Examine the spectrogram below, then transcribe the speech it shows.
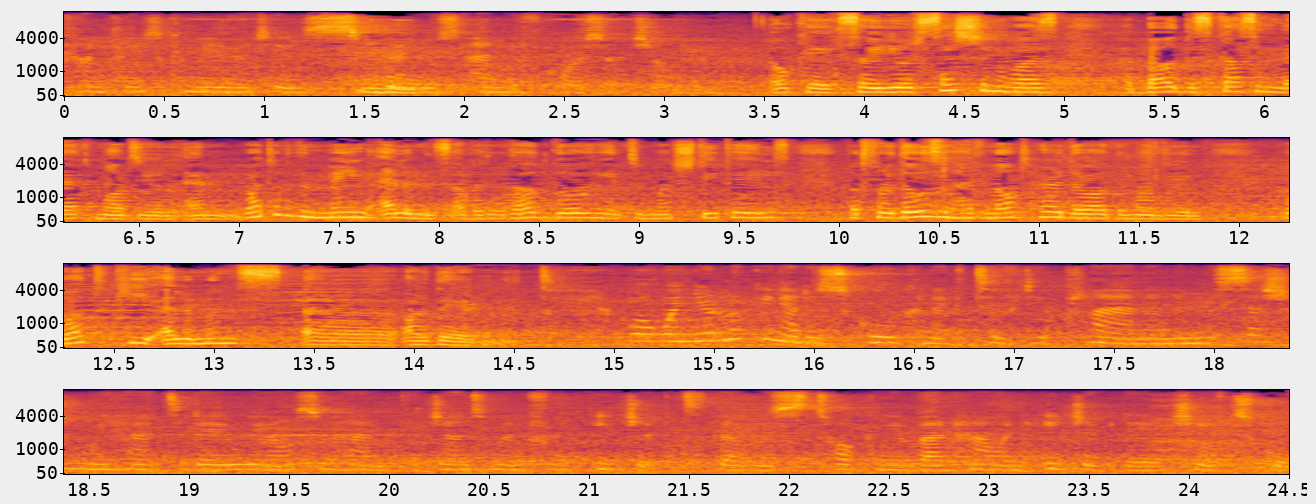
countries, communities, mm-hmm. schools, and of course our children. Okay, so your session was about discussing that module and what are the main elements of it without going into much details, but for those who have not heard about the module, what key elements uh, are there in it? Well, when you're looking at a school connectivity plan, and in the session we had today, we also had the gentleman from Egypt that was talking about how in Egypt they achieved school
